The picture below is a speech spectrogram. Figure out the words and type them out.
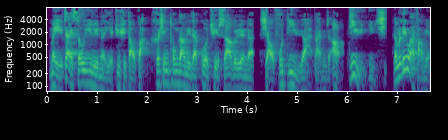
美债收益率呢也继续倒挂，核心通胀率在过去十二个月呢小幅低于啊百分之二，低于预期。那么另外一方面，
